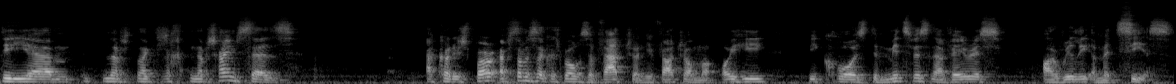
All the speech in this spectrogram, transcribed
the um, like Nefesh Chaim says, Akadish Baruch, if someone says Akadish Baruch is a vatra and yivatra ma'ohi, because the mitzvahs and are really a mitzias.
